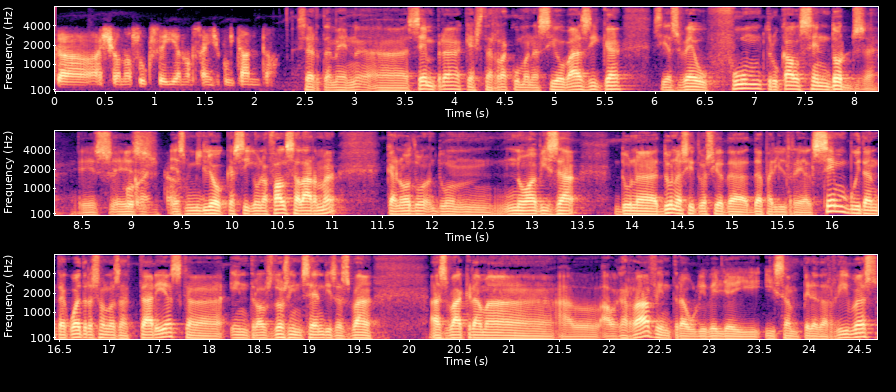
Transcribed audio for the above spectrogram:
que això no succeïa en els anys 80. Certament. Eh, sempre aquesta recomanació bàsica, si es veu fum, trucar al 112. És, és, és millor que sigui una falsa alarma que no, no avisar d'una situació de, de perill real. 184 són les hectàrees que entre els dos incendis es va es va cremar el, el Garraf entre Olivella i, i Sant Pere de Ribes,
